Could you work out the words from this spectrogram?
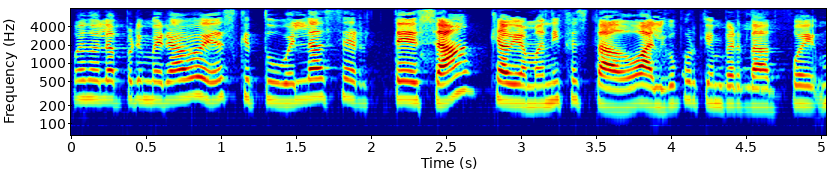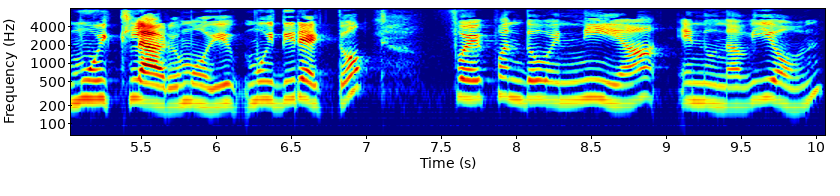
Bueno, la primera vez que tuve la certeza que había manifestado algo, porque en verdad fue muy claro, muy, muy directo, fue cuando venía en un avión,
